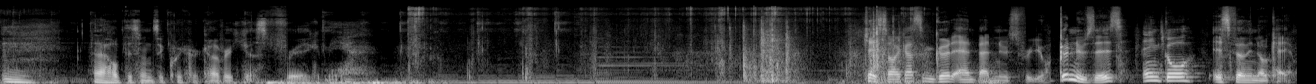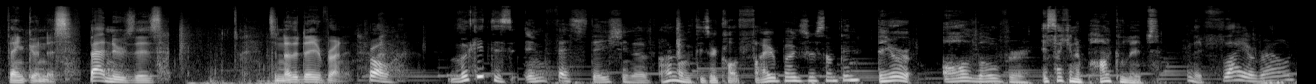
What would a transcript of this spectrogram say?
Mm. I hope this one's a quick recovery because frick me. Okay, so I got some good and bad news for you. Good news is, ankle is feeling okay. Thank goodness. Bad news is, it's another day of running. Bro, look at this infestation of, I don't know what these are called, firebugs or something? They are all over. It's like an apocalypse. And they fly around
